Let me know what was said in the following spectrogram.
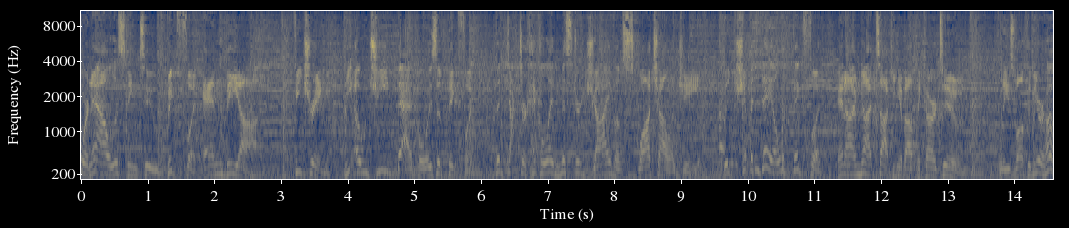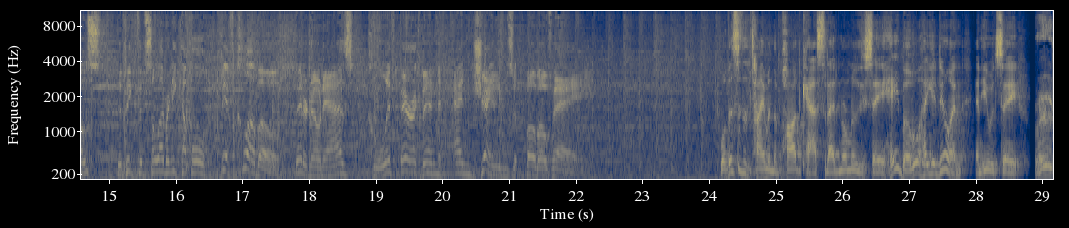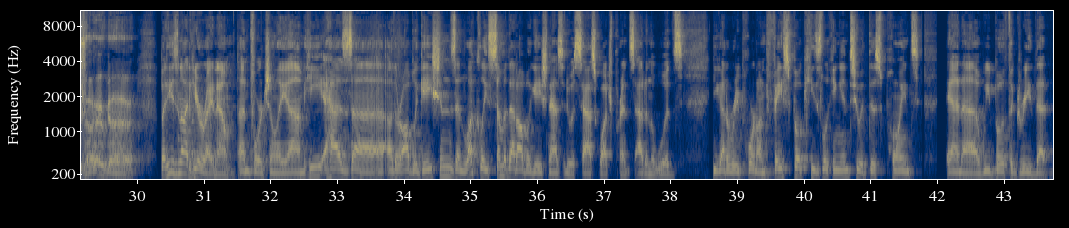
You are now listening to Bigfoot and Beyond, featuring the OG bad boys of Bigfoot, the Dr. Heckle and Mr. Jive of Squatchology, the Chip and Dale of Bigfoot, and I'm not talking about the cartoon. Please welcome your hosts, the Bigfoot celebrity couple Biff Clobo, better known as Cliff Barackman and James Bobo Fay. Well, this is the time in the podcast that I'd normally say, "Hey, Bobo, how you doing?" And he would say, "But he's not here right now, unfortunately. Um, he has uh, other obligations, and luckily, some of that obligation has to do with Sasquatch prints out in the woods. He got a report on Facebook. He's looking into at this point, and uh, we both agreed that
